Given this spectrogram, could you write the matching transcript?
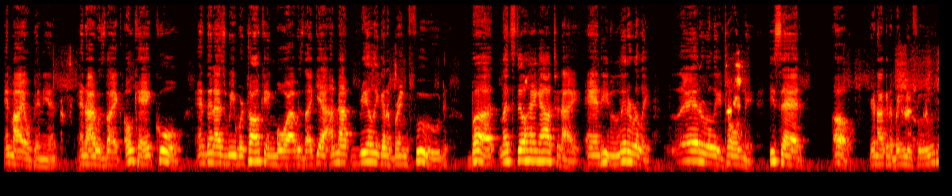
in my opinion. And I was like, okay, cool. And then as we were talking more, I was like, yeah, I'm not really gonna bring food, but let's still hang out tonight. And he literally, literally told me, he said, oh, you're not gonna bring me food?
